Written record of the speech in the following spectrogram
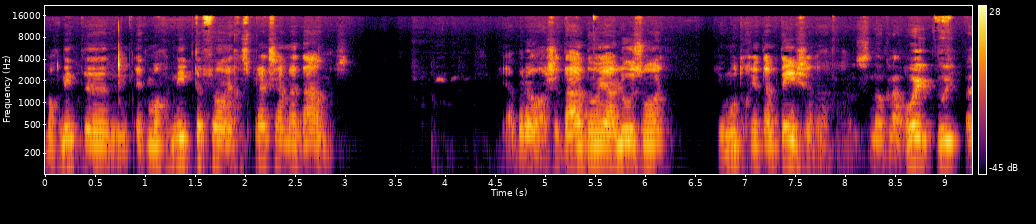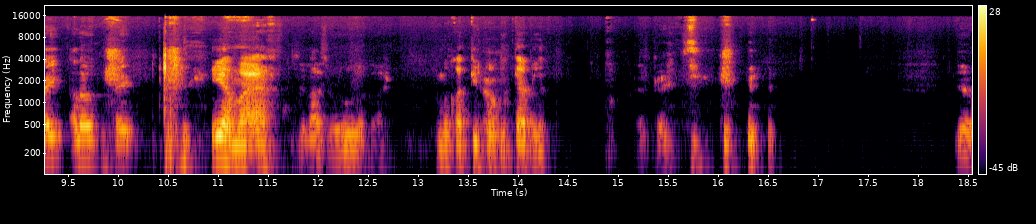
mag niet, eh, ik mag niet te veel in gesprek zijn met dames. Ja bro, als je daardoor jaloers wordt, je moet toch je temptation aangaan. Dat is nou klaar. Hoi, doei, hey, hallo, hey. Ja, maar echt. Dus luister, hoe dat daar? Je moet gaan typen op de tablet. Oké. ja.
